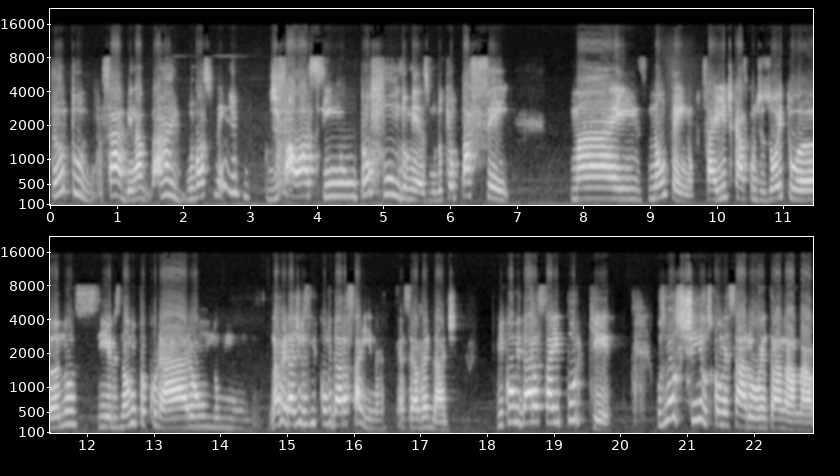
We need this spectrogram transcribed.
tanto, sabe, na, ai, não gosto nem de de falar assim o profundo mesmo do que eu passei. Mas não tenho. Saí de casa com 18 anos e eles não me procuraram. Não... Na verdade, eles me convidaram a sair, né? Essa é a verdade. Me convidaram a sair por quê? Os meus tios começaram a entrar na, na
